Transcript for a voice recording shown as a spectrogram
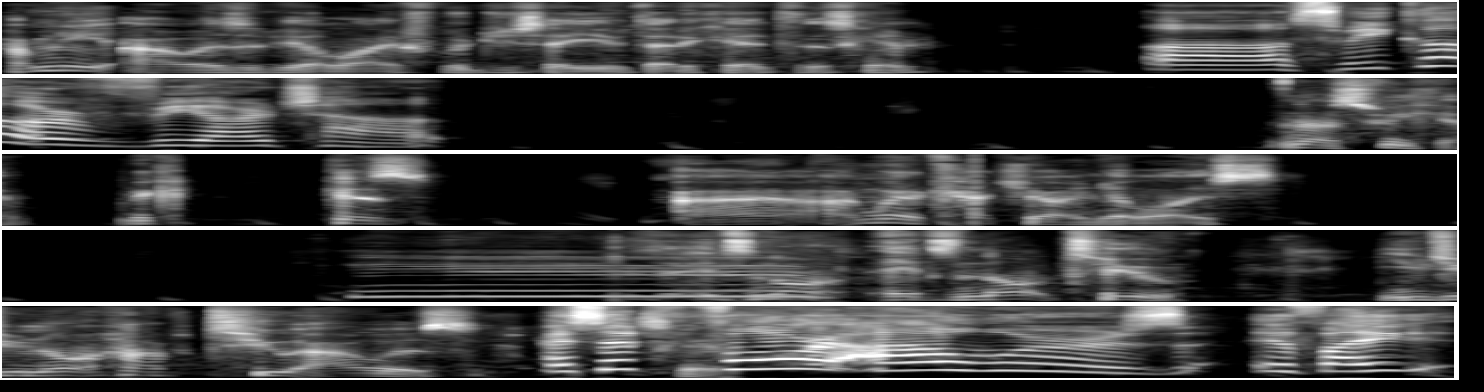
How many hours of your life would you say you've dedicated to this game? Uh, Suika or VR chat? No, Suika. Because I, I'm gonna catch you out on your lies. Mm, It's not. It's not two. You do not have two hours. I said four hours. If I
